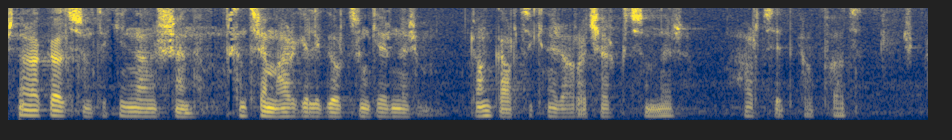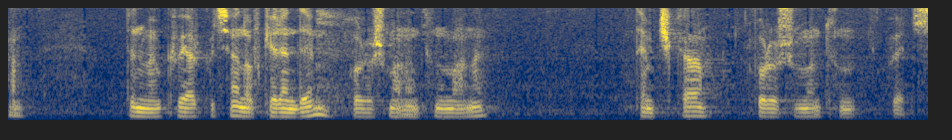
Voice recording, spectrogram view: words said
Շնորհակալություն Տիկին Նանուշյան։ Խնդրեմ հարգելի գործընկերներ կան կարծիքներ, առաջարկություններ հարցի հետ կապված չկան դնում եմ քվեարկության ովքեր են դեմ որոշման ընդունմանը դեմ չկա որոշումը ընդունվեց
